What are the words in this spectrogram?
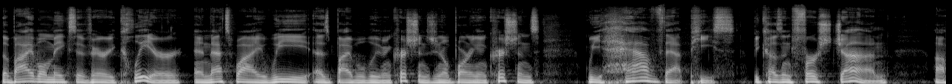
the Bible makes it very clear. And that's why we, as Bible believing Christians, you know, born again Christians, we have that peace because in First John, uh,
